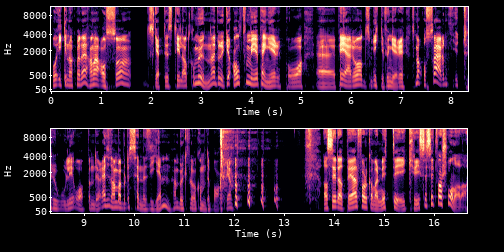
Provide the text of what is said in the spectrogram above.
Og ikke nok med det, han er også skeptisk til at kommunene bruker altfor mye penger på eh, PR-råd som ikke fungerer. Som også er en utrolig åpen dør. Jeg syns han bare burde sendes hjem. Han burde ikke få lov å komme tilbake igjen. Han sier at PR-folk kan være nyttig i krisesituasjoner, da.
